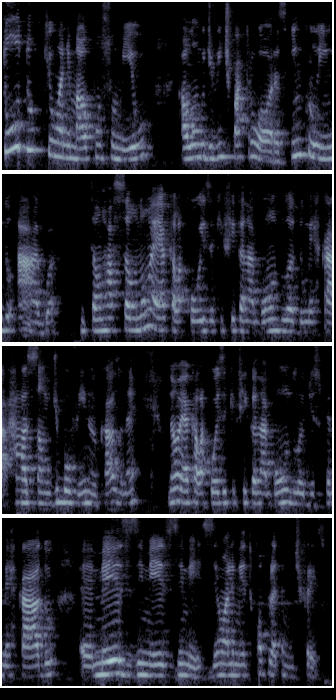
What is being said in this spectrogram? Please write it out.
tudo que o animal consumiu ao longo de 24 horas, incluindo a água. Então, ração não é aquela coisa que fica na gôndola do mercado, ração de bovino, no caso, né? Não é aquela coisa que fica na gôndola de supermercado é, meses e meses e meses. É um alimento completamente fresco.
